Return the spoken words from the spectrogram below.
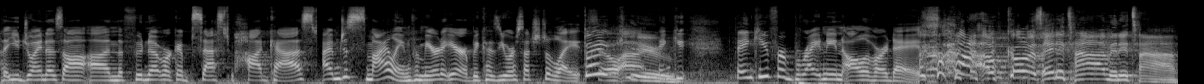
that you joined us on, on, the Food Network Obsessed podcast. I'm just smiling from ear to ear because you are such a delight. Thank so, uh, you. Thank you. Thank you for brightening all of our days. of course, anytime, anytime.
